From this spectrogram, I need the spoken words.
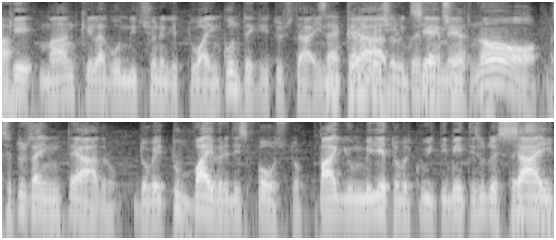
anche, ma anche la condizione che tu hai, in conto è che tu stai Sai, in un teatro 5, insieme. certo. No, ma se tu stai in un teatro dove tu vai predisposto, paghi un biglietto per cui ti metti su e Sì, sai sì.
